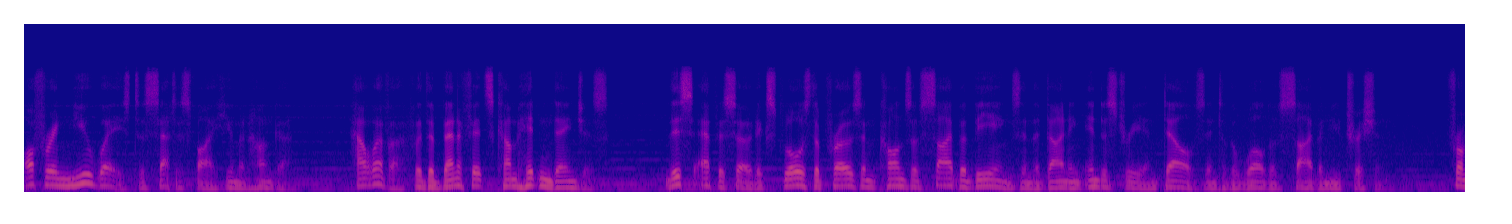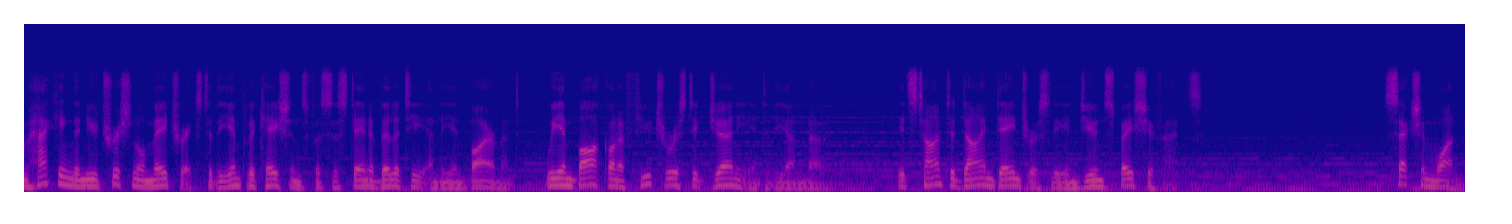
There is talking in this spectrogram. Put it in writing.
offering new ways to satisfy human hunger. However, with the benefits come hidden dangers. This episode explores the pros and cons of cyber beings in the dining industry and delves into the world of cyber nutrition. From hacking the nutritional matrix to the implications for sustainability and the environment, we embark on a futuristic journey into the unknown. It's time to dine dangerously in Dune Spaceship Facts. Section 1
